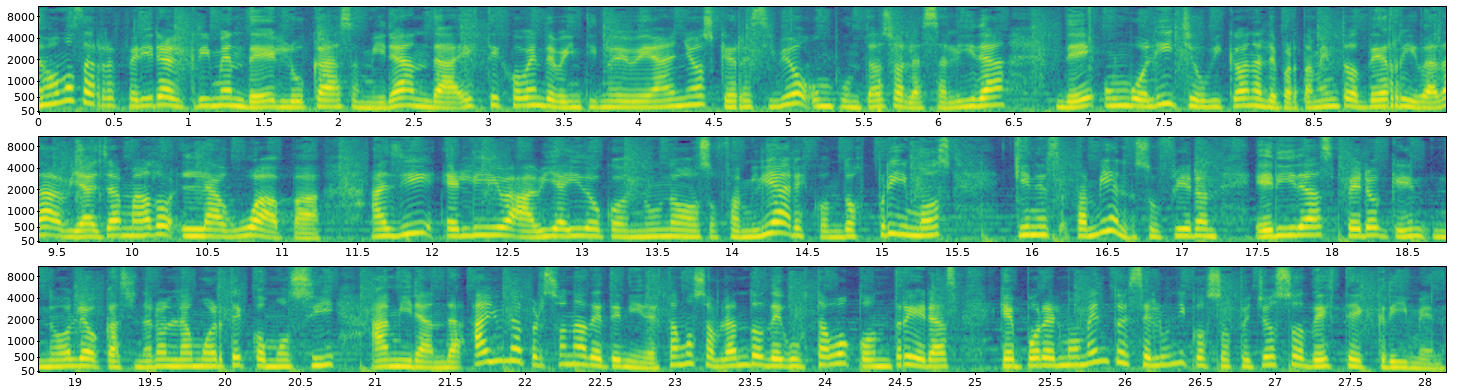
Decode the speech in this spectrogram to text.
Nos vamos a referir al crimen de Lucas Miranda, este joven de 29 años que recibió un puntazo a la salida de un boliche ubicado en el departamento de Rivadavia llamado La Guapa. Allí él iba, había ido con unos familiares, con dos primos, quienes también sufrieron heridas, pero que no le ocasionaron la muerte, como sí a Miranda. Hay una persona detenida, estamos hablando de Gustavo Contreras, que por el momento es el único sospechoso de este crimen.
